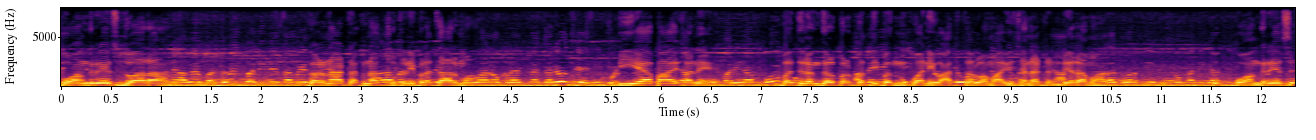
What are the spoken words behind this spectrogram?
કોંગ્રેસ દ્વારા કર્ણાટકના ચૂંટણી પ્રચારમાં પીએફઆઈ અને બજરંગ દળ પર પ્રતિબંધ મૂકવાની વાત કરવામાં આવી છે એના ઢંઢેરામાં તો કોંગ્રેસે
